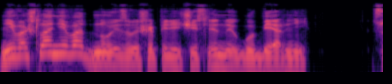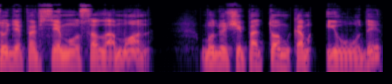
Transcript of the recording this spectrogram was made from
не вошла ни в одну из вышеперечисленных губерний. Судя по всему, Соломон, будучи потомком Иуды,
